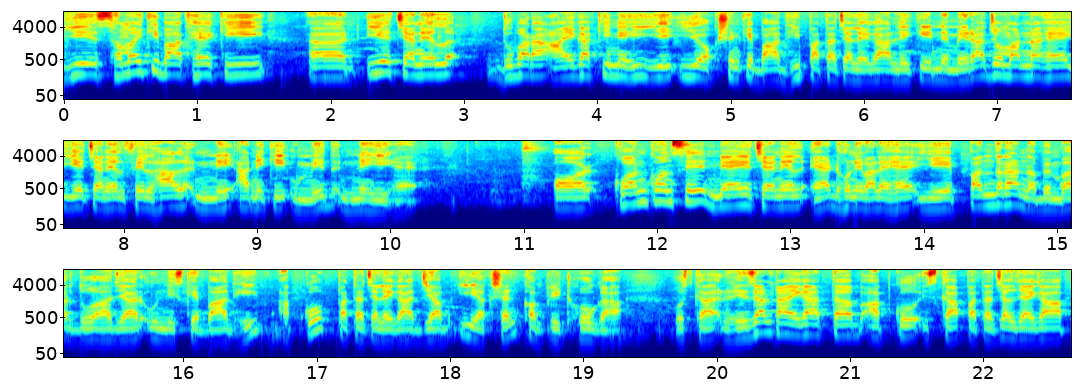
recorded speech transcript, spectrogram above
ये समय की बात है कि ये चैनल दोबारा आएगा कि नहीं, ये ई ऑक्शन के बाद ही पता चलेगा। लेकिन मेरा जो मानना है, ये चैनल फ़िलहाल आने की उम्मीद नहीं है। और कौन कौन से नए चैनल ऐड होने वाले हैं, ये 15 नवंबर 2019 के बाद ही आपको पता चलेगा जब ई एक्शन कंप्लीट होगा। उसका रिज़ल्ट आएगा तब आपको इसका पता चल जाएगा। आप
